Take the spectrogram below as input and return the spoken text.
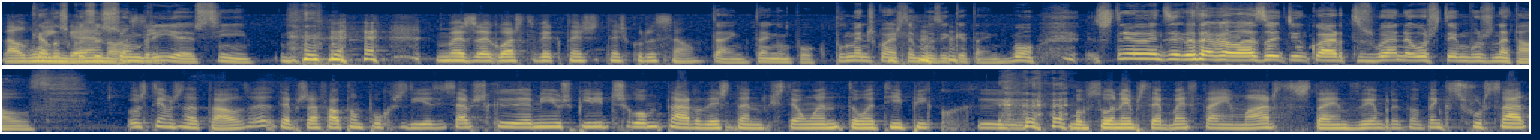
de algum Aquelas engano. coisas assim. sombrias, assim. sim. Mas eu gosto de ver que tens, tens coração. Tenho, tenho um pouco. Pelo menos com esta música tenho. Bom, extremamente desagradável às 8 e um quarto, Joana. Hoje temos Natal. Hoje temos Natal, até porque já faltam poucos dias, e sabes que a mim o espírito chegou-me tarde deste ano, que isto é um ano tão atípico que uma pessoa nem percebe bem se está em março, se está em dezembro, então tem que se esforçar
